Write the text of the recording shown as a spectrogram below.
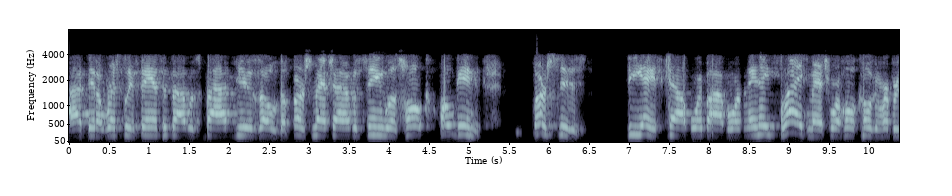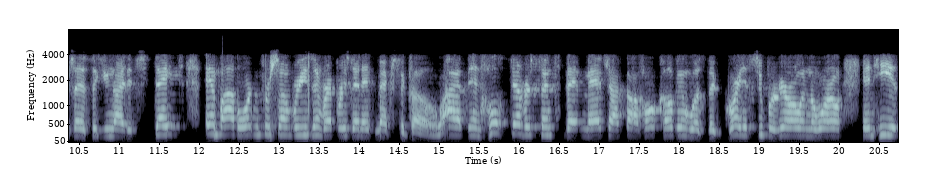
I've been a wrestling fan since I was five years old. The first match I ever seen was Hulk Hogan versus the Ace Cowboy Bob Orton in a flag match where Hulk Hogan represents the United States and Bob Orton for some reason represented Mexico. I've been hooked ever since that match. I thought Hulk Hogan was the greatest superhero in the world and he has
